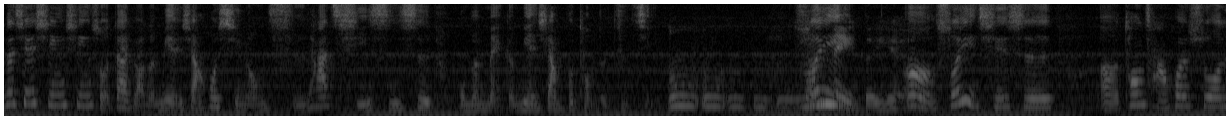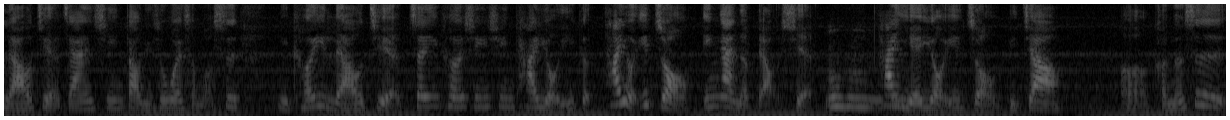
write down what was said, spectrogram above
那些星星所代表的面相或形容词，它其实是我们每个面相不同的自己。嗯嗯嗯嗯嗯，所以嗯，所以其实呃，通常会说了解占星到底是为什么是。你可以了解这一颗星星，它有一个，它有一种阴暗的表现，嗯哼，它也有一种比较，呃，可能是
